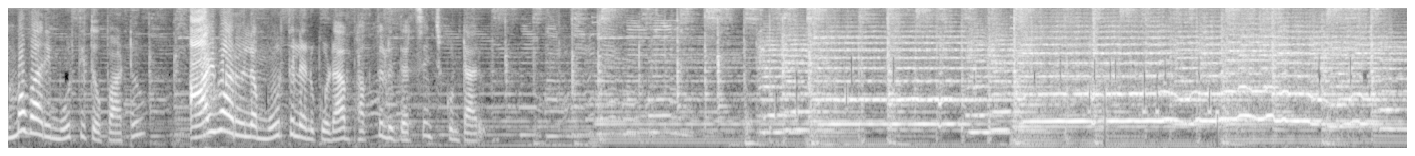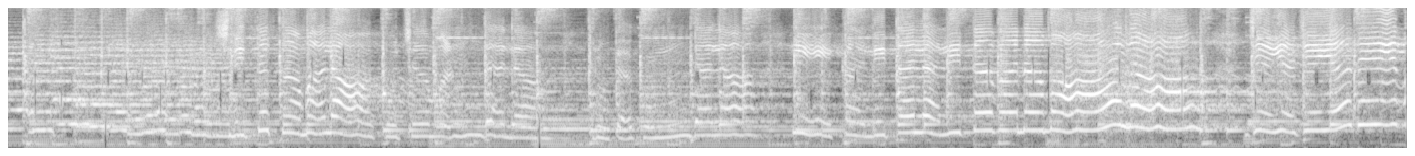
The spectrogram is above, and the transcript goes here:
అమ్మవారి మూర్తితో పాటు ఆళ్వారుల మూర్తులను కూడా భక్తులు దర్శించుకుంటారు. కమలాకుచమండల ధృతకుండల ఏ కలిత లలిత వనమాల జయ జయ దేవ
